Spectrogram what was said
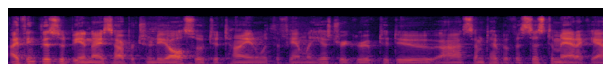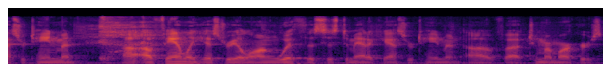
I think this would be a nice opportunity also to tie in with the family history group to do uh, some type of a systematic ascertainment uh, of family history along with the systematic ascertainment of uh, tumor markers.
